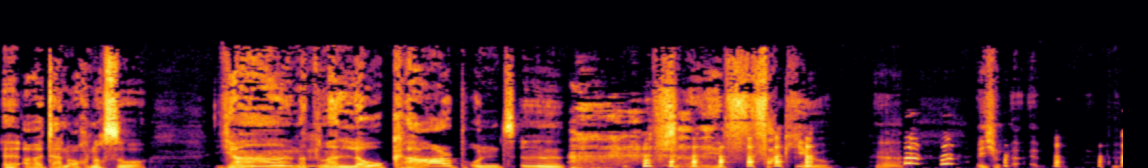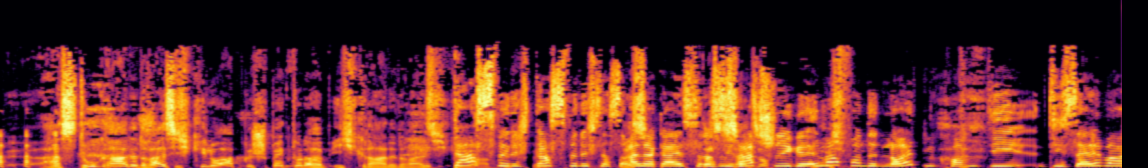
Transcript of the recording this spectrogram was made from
Äh, aber dann auch noch so, ja, mach mal Low Carb und äh, fuck you. Ja? Ich, äh, hast du gerade 30 Kilo abgespeckt oder habe ich gerade 30 Kilo Das finde ich, das finde ich das Weißt Allergeilste, das dass die halt so, Ratschläge wo immer von den Leuten kommen, die, die selber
